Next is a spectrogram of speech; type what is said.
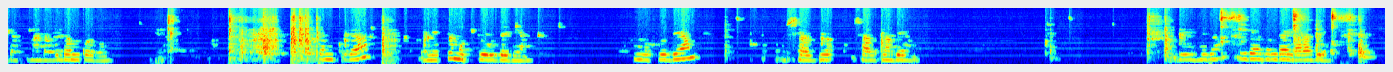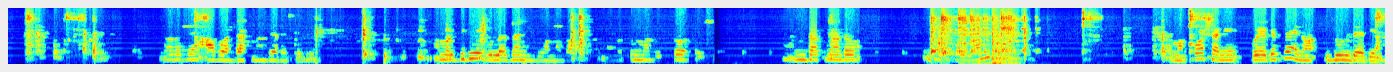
ঢাকনাটা উদম করব। উদম করে মানে একটু মুখে উদে দিয়াম মুখে দিয়াম সাজনা সাজনা দিলাম। আবার ঢাকনা দিয়ে রেখে দিই আমার ভিডিও গুলা জানি না বা নতুন মানুষ তো ঢাকনাটা উদম করলাম। আমার কষানি হয়ে গেছে দুল দিয়ে দিয়াম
